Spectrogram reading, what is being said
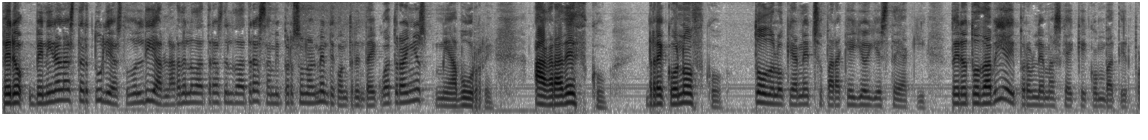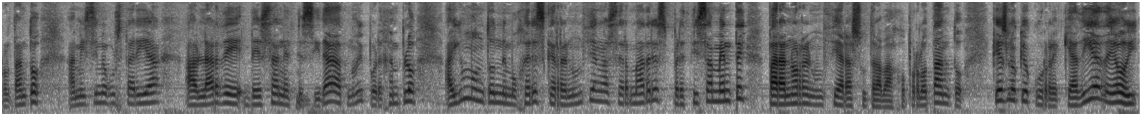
pero venir a las tertulias todo el día, hablar de lo de atrás, de lo de atrás, a mí personalmente con 34 años me aburre. Agradezco, reconozco todo lo que han hecho para que yo hoy esté aquí. Pero todavía hay problemas que hay que combatir. Por lo tanto, a mí sí me gustaría hablar de, esa necesidad, ¿no? Y por ejemplo, hay un montón de mujeres que renuncian a ser madres precisamente para no renunciar a su trabajo. Por lo tanto, ¿qué es lo que ocurre? Que a día de hoy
